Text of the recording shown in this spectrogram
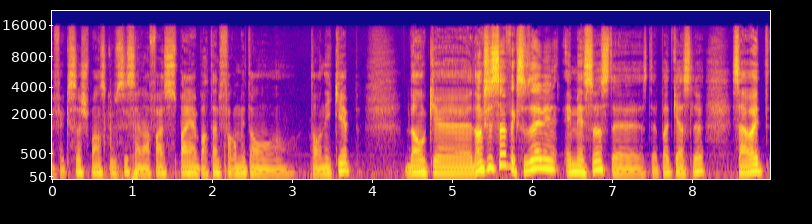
fait que ça, je pense que aussi, c'est une affaire super importante de former ton, ton équipe. Donc, donc c'est ça. Fait que si vous avez aimé ça, ce podcast-là, ça va être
